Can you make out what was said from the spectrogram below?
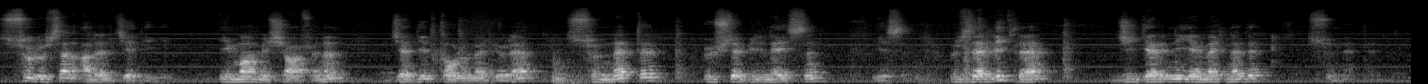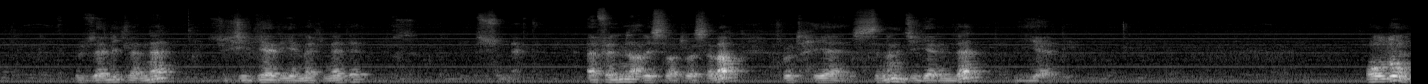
Sülüsen alel cedidi. İmam-ı Şafii'nin cedid kavluna göre sünnettir. Üçte bir neysin? Yesin. Özellikle ciğerini yemek nedir? Sünnettir. Özellikle ne? Ciğer yemek nedir? Sünnettir. Efendimiz Aleyhisselatü Vesselam öthiyesinin ciğerinden yerdi. Oldu?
